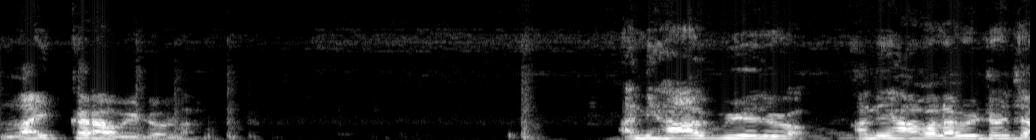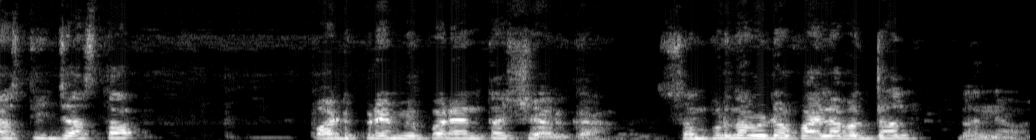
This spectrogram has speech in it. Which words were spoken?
लाईक करा व्हिडिओला आणि हा व्हिडिओ आणि हा वाला व्हिडिओ जास्तीत जास्त पटप्रेमीपर्यंत शेअर करा. संपूर्ण व्हिडिओ पाहिल्याबद्दल धन्यवाद.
